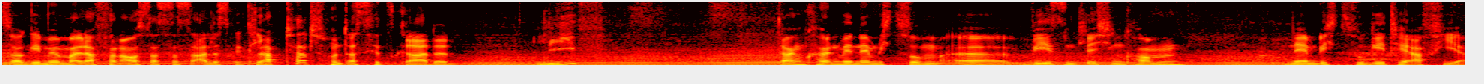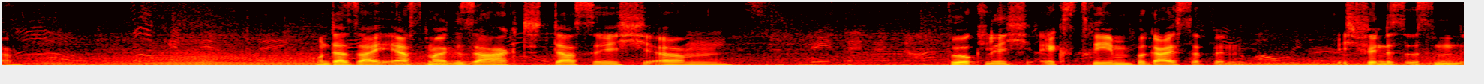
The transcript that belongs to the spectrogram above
So, gehen wir mal davon aus, dass das alles geklappt hat und das jetzt gerade lief. Dann können wir nämlich zum äh, Wesentlichen kommen, nämlich zu GTA 4. Und da sei erstmal gesagt, dass ich ähm, wirklich extrem begeistert bin. Ich finde, es ist ein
